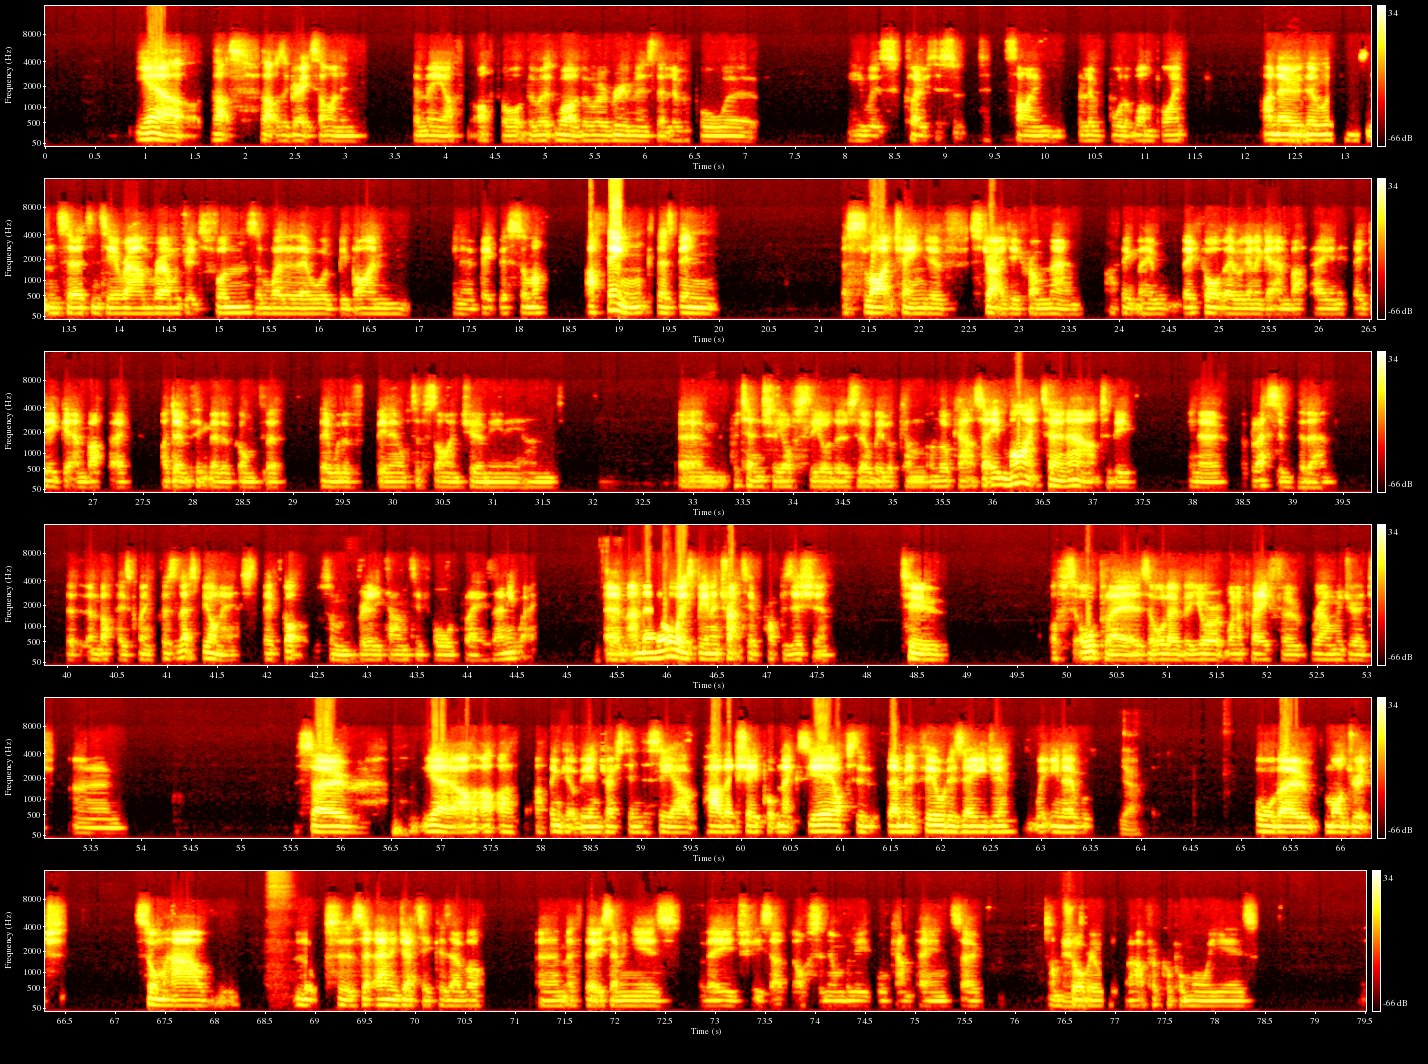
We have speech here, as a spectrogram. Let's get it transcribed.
yeah, that's that was a great signing for me. I, I thought there were well, there were rumours that Liverpool were he was close to, to sign for Liverpool at one point. I know mm. there was uncertainty around Real Madrid's funds and whether they would be buying, you know, big this summer. I think there's been a slight change of strategy from them. I think they they thought they were going to get Mbappe, and if they did get Mbappe, I don't think they'd have gone for. They would have been able to sign Tchouameni and um, potentially, obviously, others they'll be looking on the lookout. So it might turn out to be, you know, a blessing for them that Mbappe's coming. Because let's be honest, they've got some really talented forward players anyway, um, and they'll always be an attractive proposition to all players all over Europe want to play for Real Madrid. Um, so, yeah, I, I, I think it'll be interesting to see how, how they shape up next year. Obviously, their midfield is aging. You know, yeah. Although Modric somehow looks as energetic as ever um, at 37 years of age, he's had obviously an unbelievable campaign. So I'm mm. sure he'll be out for a couple more years.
